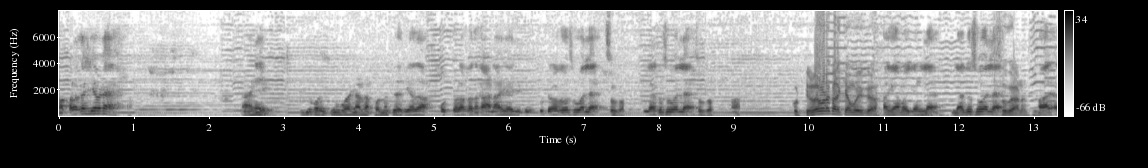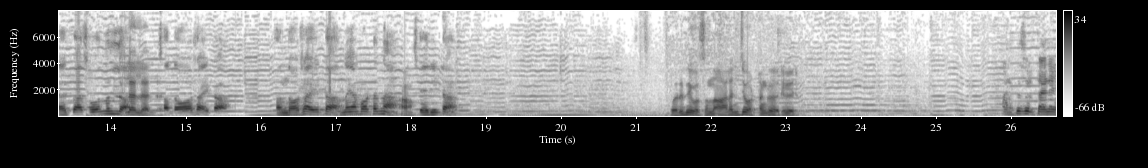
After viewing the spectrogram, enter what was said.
മക്കളൊക്കെ അല്ലേ അവിടെ? ഞാനേ ഇന്ന് വൈകിട്ട് പോകണ്ടാണ് അപ്പൊ ഒന്ന് കയറിയതാ കുട്ടികളൊക്കെ ഒന്ന് കാണാൻ വിചാരിച്ചിട്ട്. കുട്ടികളൊക്കെ സുഖല്ലേ? സുഖം. എല്ലാവർക്കും സുഖല്ലേ? സുഖം. കുട്ടികളെ ഇവിടെ കളിക്കാൻ പോയിക്കാ. കളിക്കാൻ പോയിക്കണല്ലേ? എല്ലാവർക്കും സുഖല്ലേ? സുഖാണ് ഇല്ല. സന്തോഷായിട്ടാ. സന്തോഷായിട്ടാ. എന്നാ ഞാൻ പോട്ടെന്നാ. ശരിട്ടാ. ഒരു ദിവസം നാലഞ്ച് വട്ടം കേറി വരും. അനക്ക് സുൽത്താനെ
